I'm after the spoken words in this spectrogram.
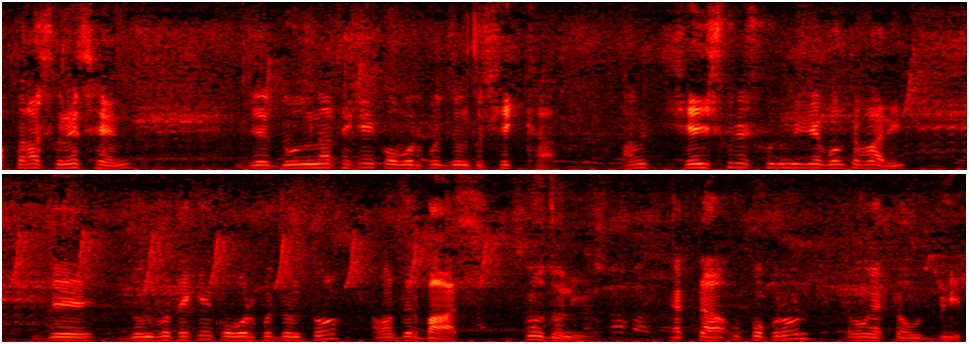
আপনারা শুনেছেন যে দুলনা থেকে কবর পর্যন্ত শিক্ষা। আমি সেই সুরে সুর মিলিয়ে বলতে পারি যে জন্ম থেকে কবর পর্যন্ত আমাদের বাস প্রয়োজনীয়। একটা উপকরণ এবং একটা উদ্ভিদ।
